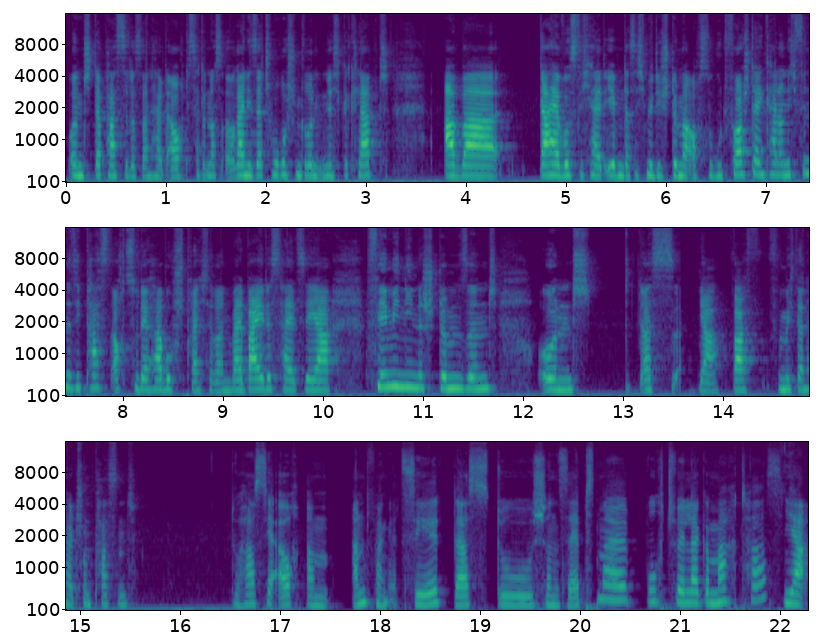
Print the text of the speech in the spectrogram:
und da passte das dann halt auch. Das hat dann aus organisatorischen Gründen nicht geklappt. Aber daher wusste ich halt eben, dass ich mir die Stimme auch so gut vorstellen kann. Und ich finde, sie passt auch zu der Hörbuchsprecherin, weil beides halt sehr feminine Stimmen sind. Und das, ja, war für mich dann halt schon passend. Du hast ja auch am Anfang erzählt, dass du schon selbst mal Buchtrailer gemacht hast. Ja.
